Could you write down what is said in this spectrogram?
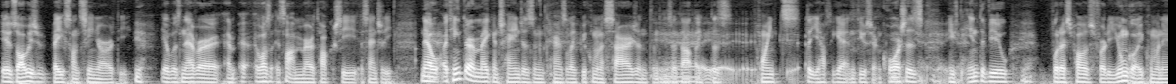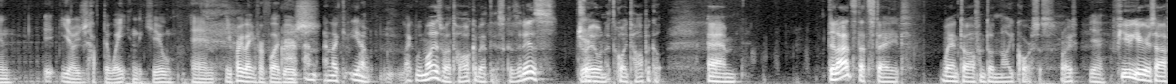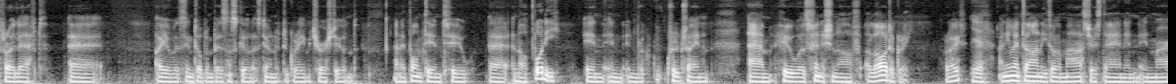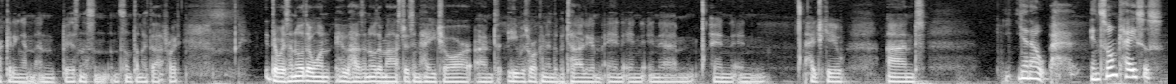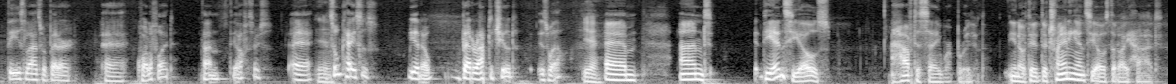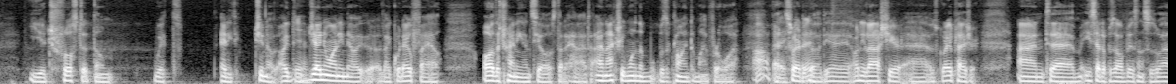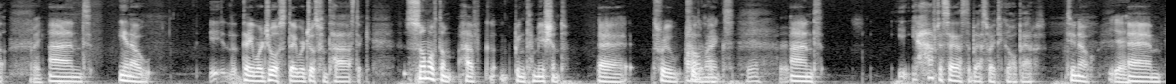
it was always based on seniority. Yeah. It was never. Um, it it was. It's not a meritocracy essentially. Now Yeah. I think they're making changes in terms of like becoming a sergeant and things like that. Like yeah, there's yeah, yeah, points yeah. that you have to get and do certain courses. yeah, yeah, you have to interview. Yeah. But I suppose for the young guy coming in, i you know, you just have to wait in the queue. Um, you're probably waiting for five years. And, and like you know, like we might as well talk about this because it is true Yeah. and it's quite topical. Um, the lads that stayed went off and done night courses, right? yeah, A few years after I left, uh, I was in Dublin Business School. I was doing a degree, mature student, and I bumped into uh, an old buddy in in, in recruit training, um, who was finishing off a law degree, right? yeah, And he went on, he done a master's then in, in marketing and, and business and, and something like that, right? There was another one who has another master's in HR and he was working in the battalion in in in um, in, in HQ and you know, in some cases these lads were better uh, qualified than the officers. Uh, Yeah. In some cases, you know, better aptitude as well. yeah, Um, and the NCOs, I have to say, were brilliant. You know, the, the training NCOs that I had, you trusted them with anything. Do you know, I Yeah. genuinely know, uh, like without fail, all the training NCOs that I had, and actually one of them was a client of mine for a while. Oh, okay, I swear to. God, yeah, yeah. Only last year, uh, it was a great pleasure, and um, he set up his own business as well. right. And you know, they were just they were just fantastic. Some of them have been commissioned uh, through through the ranks, Yeah, and you have to say that's the best way to go about it. Do you know? yeah, Um,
